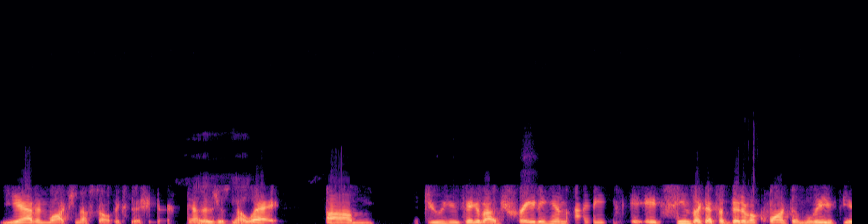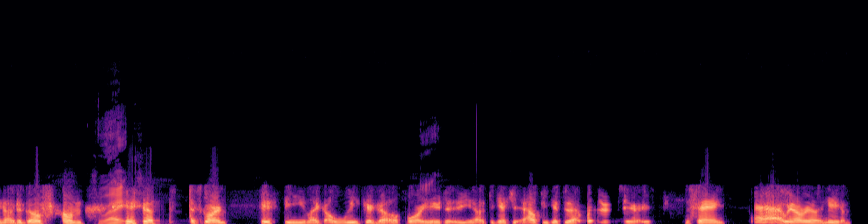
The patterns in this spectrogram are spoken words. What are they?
you haven't watched enough Celtics this year. You know, there's just no way. Um, do you think about trading him? I mean, it, it seems like that's a bit of a quantum leap, you know, to go from Right. you know, scoring 50 like a week ago for you to you know to get you help you get through that Wizards series to saying, eh, we don't really need him.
